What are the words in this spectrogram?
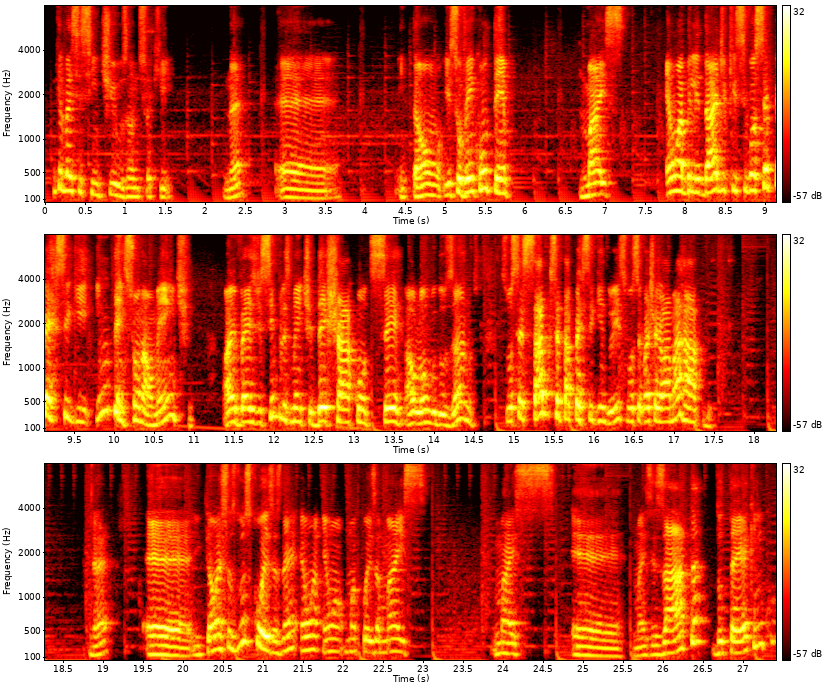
Como que ele vai se sentir usando isso aqui, né? É... Então, isso vem com o tempo, mas é uma habilidade que se você perseguir intencionalmente, ao invés de simplesmente deixar acontecer ao longo dos anos, se você sabe que você está perseguindo isso, você vai chegar lá mais rápido, né? É, então, essas duas coisas, né? É uma, é uma, uma coisa mais mais, é, mais exata do técnico,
